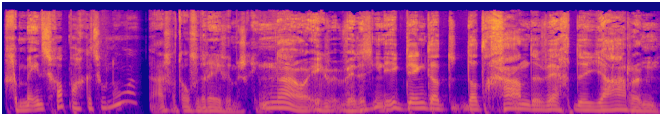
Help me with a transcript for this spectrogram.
gemeenschap? Mag ik het zo noemen? Ja, is wat overdreven misschien. Nou, ik weet het niet. Ik denk dat, dat gaandeweg de jaren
